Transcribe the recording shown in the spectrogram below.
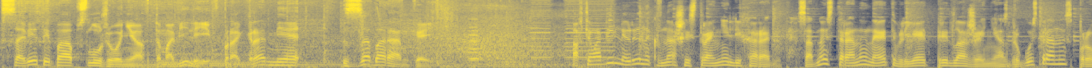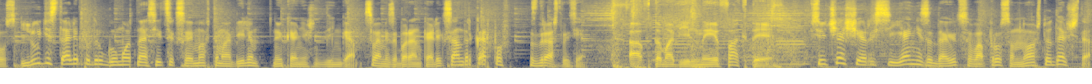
Советы по обслуживанию автомобилей в программе «За баранкой». Автомобильный рынок в нашей стране лихорадит. С одной стороны, на это влияет предложение, а с другой стороны, спрос. Люди стали по-другому относиться к своим автомобилям, ну и, конечно, деньгам. С вами «За баранкой» Александр Карпов. Здравствуйте. Автомобильные факты. Все чаще россияне задаются вопросом, ну а что дальше-то?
